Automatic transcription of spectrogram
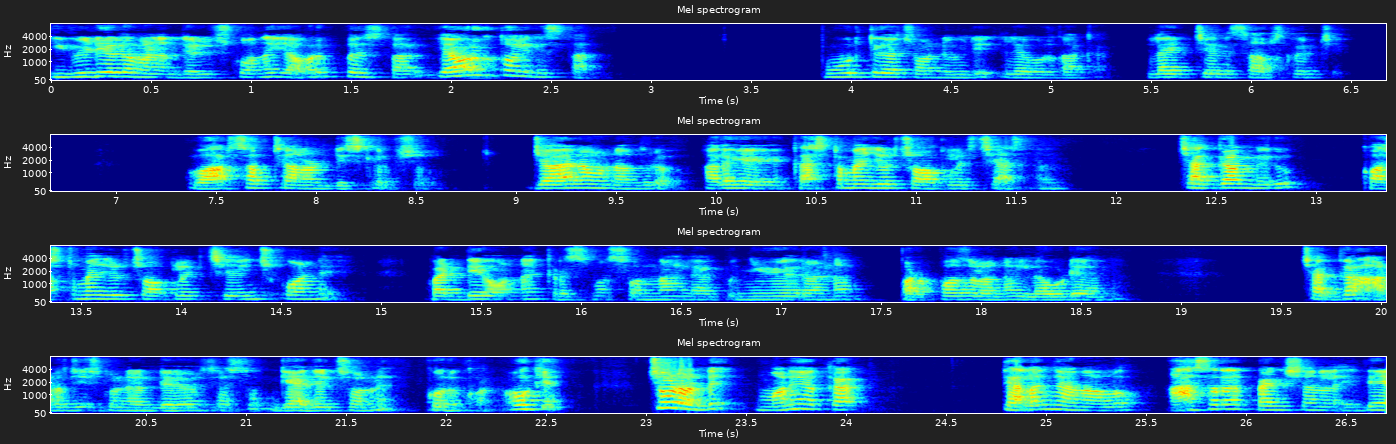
ఈ వీడియోలో మనం తెలుసుకుందాం. ఎవరికి పెంచుతారు? ఎవరికి తొలగిస్తారు? పూర్తిగా చూడండి వీడియో లేవరు దాకా లైక్ చేయండి సబ్స్క్రైబ్ చేయండి. వాట్సాప్ ఛానల్ డిస్క్రిప్షన్. జాయిన్ అవ్వండి అందులో. అలాగే కస్టమైజ్డ్ చాక్లెట్స్ చేస్తాను. చక్కగా మీరు కస్టమైజ్డ్ చాక్లెట్ చేయించుకోండి. బర్త్డే ఉన్నా క్రిస్మస్ ఉన్నా లేకపోతే న్యూ ఇయర్ ఉన్నా పర్పజల్ ఉన్నా లవ్ డే ఉన్నా చక్కగా ఆర్డర్ చేసుకుని డెలివరీ చేస్తాం గ్యాజెట్స్ ఉన్నాయి కొనుక్కోండి. ఓకే? చూడండి మన యొక్క తెలంగాణలో ఆసరా పెన్షన్లు అయితే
